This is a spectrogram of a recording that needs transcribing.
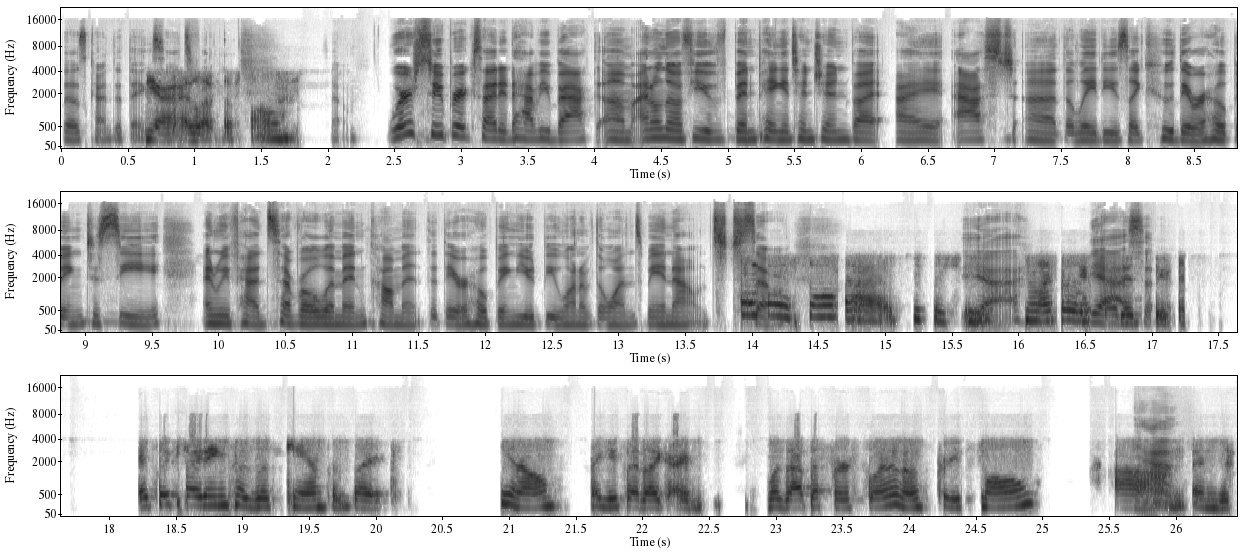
those kinds of things. So Yeah, I it's love fun. the fall. We're super excited to have you back. Um, I don't know if you've been paying attention, but I asked uh, the ladies like who they were hoping to see, and we've had several women comment that they were hoping you'd be one of the ones we announced. Oh, So I saw that. Super sweet. Yeah. No, I'm really Yeah, excited so- too. It's exciting because this camp is like, you know, like you said, like I was at the first one and it was pretty small. Um, and just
